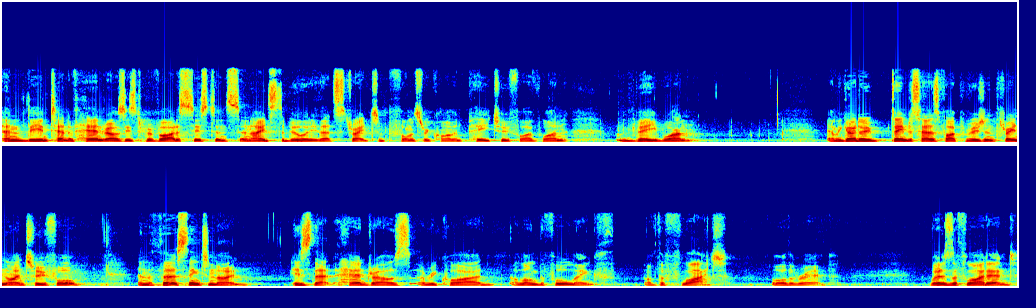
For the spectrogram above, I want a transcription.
and the intent of handrails is to provide assistance and aid stability. That's straight to performance requirement P251B1. And we go to deemed to satisfy provision 3924. And the first thing to note is that handrails are required along the full length of the flight or the ramp. Where does the flight end?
